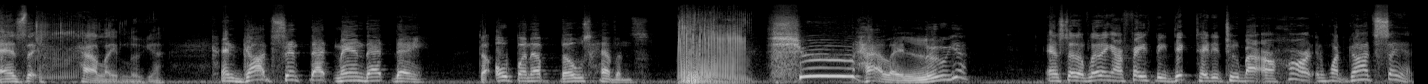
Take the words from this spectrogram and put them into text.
as the, hallelujah. And God sent that man that day to open up those heavens. Shoo, hallelujah instead of letting our faith be dictated to by our heart and what God said.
